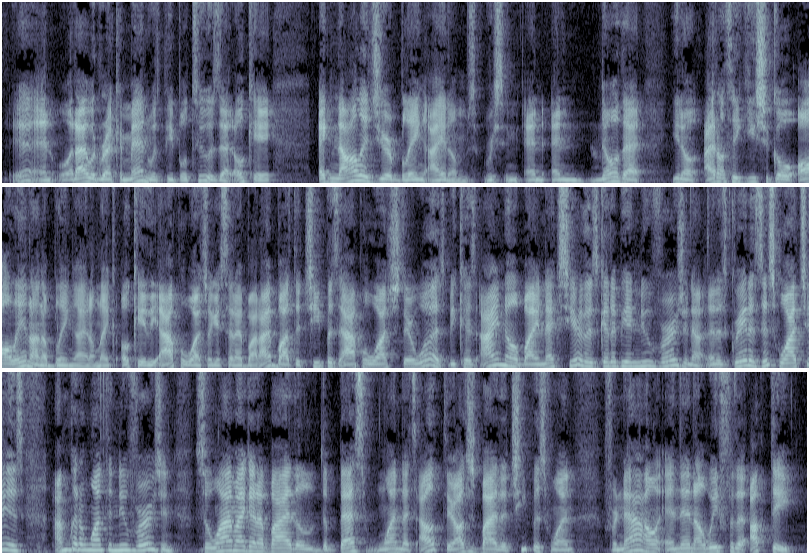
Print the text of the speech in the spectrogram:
Yeah, and what I would recommend with people too is that okay, acknowledge your bling items and and know that you know, I don't think you should go all in on a bling item. Like, okay, the Apple Watch, like I said, I bought. I bought the cheapest Apple Watch there was because I know by next year there's going to be a new version out. And as great as this watch is, I'm going to want the new version. So why am I going to buy the the best one that's out there? I'll just buy the cheapest one for now, and then I'll wait for the update.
